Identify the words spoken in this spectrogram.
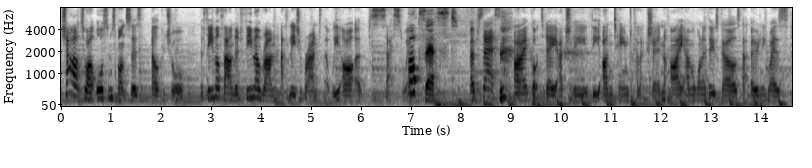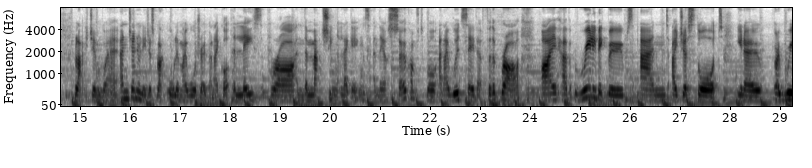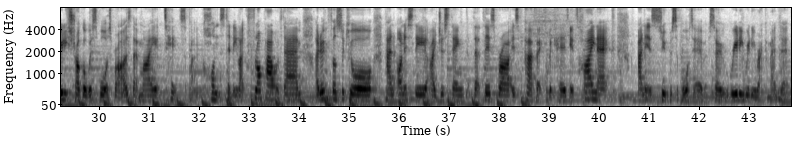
Shout out to our awesome sponsors, El Couture, the female founded, female run athleisure brand that we are obsessed with. Obsessed. Obsessed. I got today actually the Untamed collection. I am one of those girls that only wears black gym wear and generally just black all in my wardrobe. And I got the lace bra and the matching leggings, and they are so comfortable. And I would say that for the bra, I have really big boobs, and I just thought, you know, I really struggle with sports bras that my tits constantly like flop out of them. I don't feel secure, and honestly, I just think that this bra is perfect because it's high neck and it is super supportive. So, really, really recommend it.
